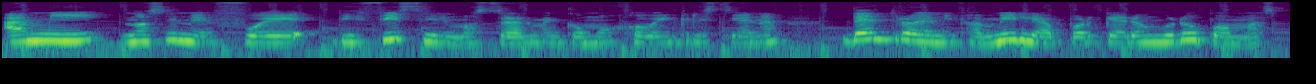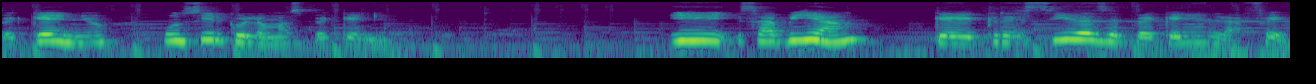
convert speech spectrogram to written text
A mí no se me fue difícil mostrarme como joven cristiana dentro de mi familia porque era un grupo más pequeño, un círculo más pequeño y sabían que crecí desde pequeña en la fe.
